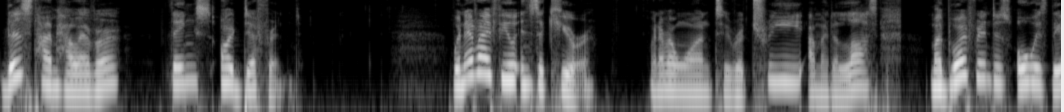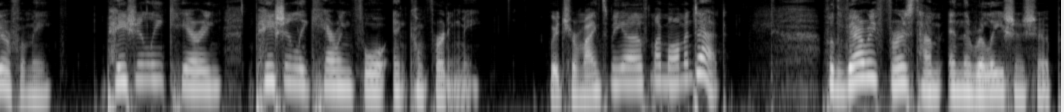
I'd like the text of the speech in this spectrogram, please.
This time, however, things are different. Whenever I feel insecure, whenever I want to retreat, I'm at a loss, my boyfriend is always there for me, patiently caring, patiently caring for and comforting me which reminds me of my mom and dad. For the very first time in the relationship,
